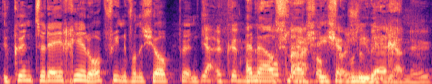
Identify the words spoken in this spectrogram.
U kunt reageren op vrienden van de show. Ja, u kunt me NL slash Richard nu.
